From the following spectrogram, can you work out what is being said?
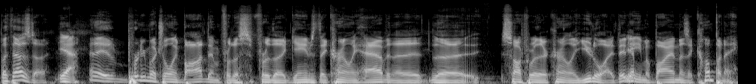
Bethesda. Yeah. and they pretty much only bought them for the for the games they currently have and the the software they're currently utilizing. They didn't even buy them as a company.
